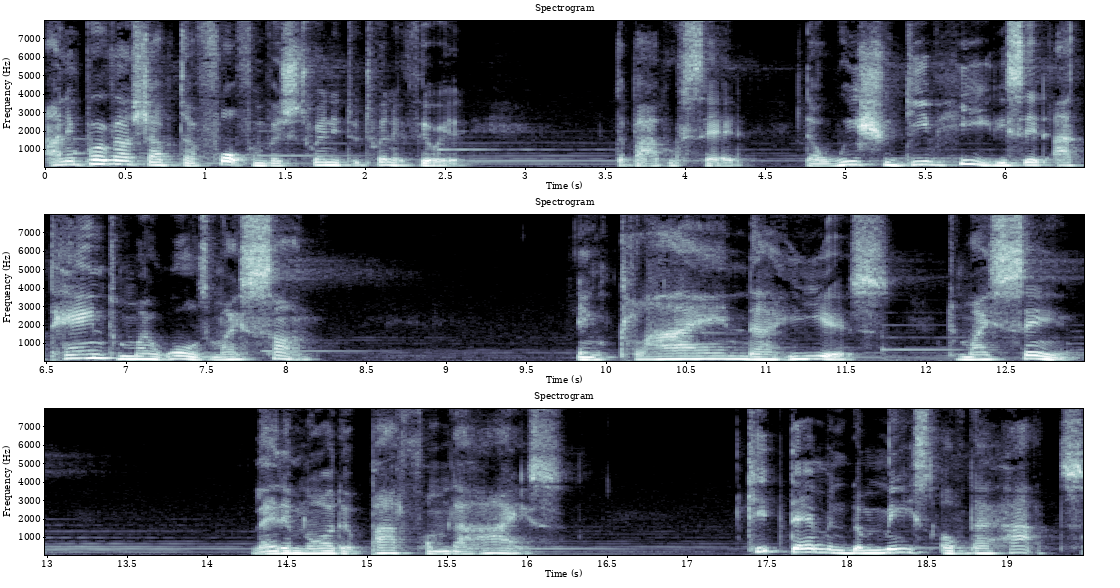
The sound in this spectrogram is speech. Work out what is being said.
And in Proverbs chapter 4, from verse 20 to 23, the Bible said that we should give heed. He said, Attend to my words, my son. Incline thy ears to my saying. Let them not depart from thy eyes. Keep them in the midst of thy heart,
